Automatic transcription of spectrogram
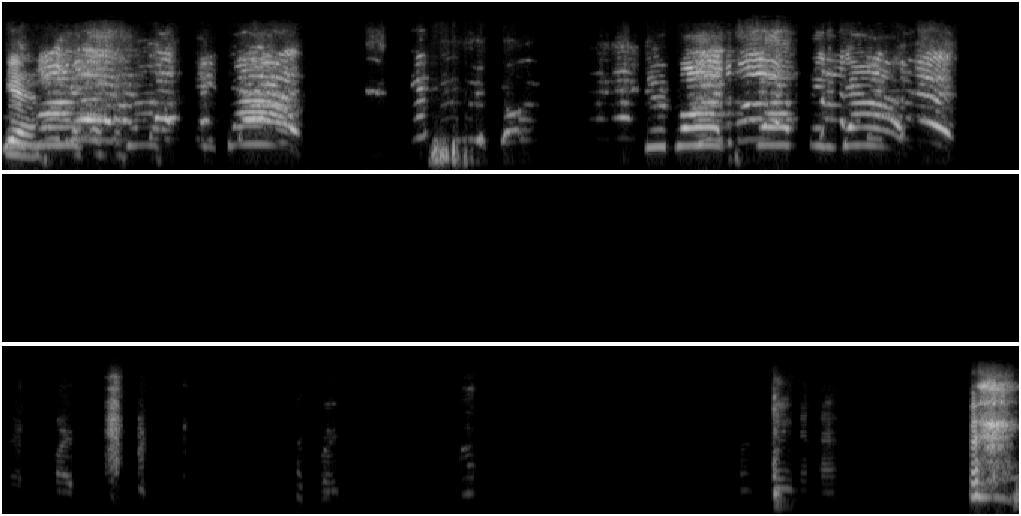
Yeah. You'd want something done. You'd want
